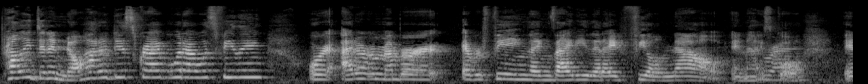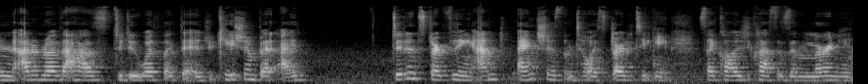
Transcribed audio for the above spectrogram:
probably didn't know how to describe what I was feeling, or I don't remember ever feeling the anxiety that I feel now in high school. Right. And I don't know if that has to do with like the education, but I didn't start feeling an- anxious until I started taking psychology classes and learning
